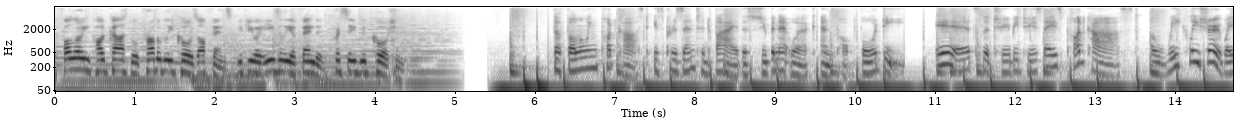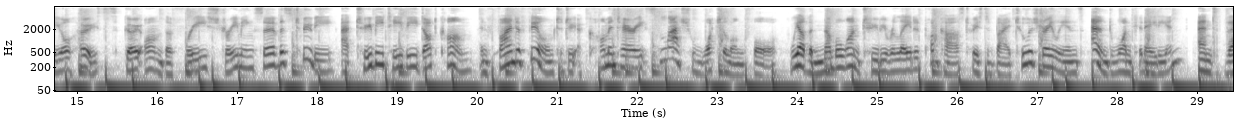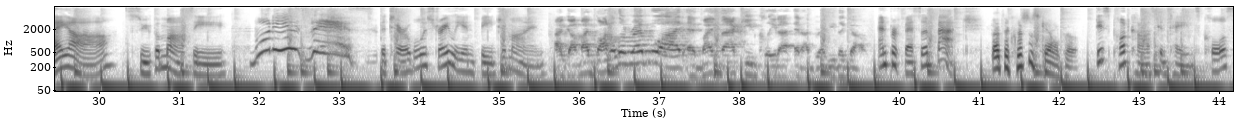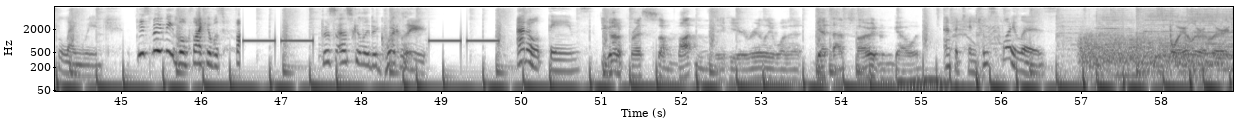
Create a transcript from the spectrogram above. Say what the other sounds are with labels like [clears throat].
The following podcast will probably cause offense. If you are easily offended, proceed with caution. The following podcast is presented by the Super Network and Pop4D. It's the To Be Tuesdays podcast, a weekly show where your hosts go on the free streaming service Tubi at tubitv.com and find a film to do a commentary slash watch along for. We are the number one Tubi related podcast hosted by two Australians and one Canadian, and they are Super Marcy. What is this? The terrible Australian B. Jamine. I got my bottle of red wine and my vacuum cleaner, and I'm ready to go. And Professor Batch. That's a Christmas camel. This podcast contains coarse language. This movie looks like it was f- This escalated quickly. adult themes You gotta press some buttons if you really want to get that phone going. and potential spoilers. Spoiler alert.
